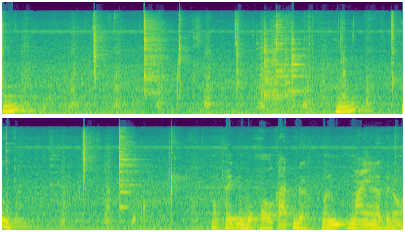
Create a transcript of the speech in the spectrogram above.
หืมหืมเพชรบกคอกัดเด้อมันไหม้แล้วไปหน่อง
